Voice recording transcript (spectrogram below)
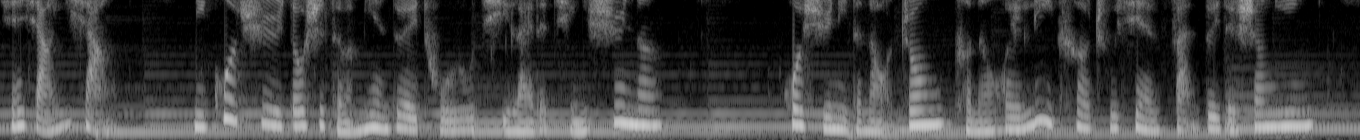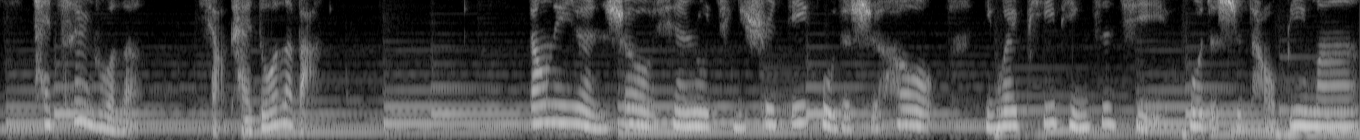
先想一想，你过去都是怎么面对突如其来的情绪呢？或许你的脑中可能会立刻出现反对的声音。太脆弱了，想太多了吧？当你忍受陷入情绪低谷的时候，你会批评自己或者是逃避吗？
